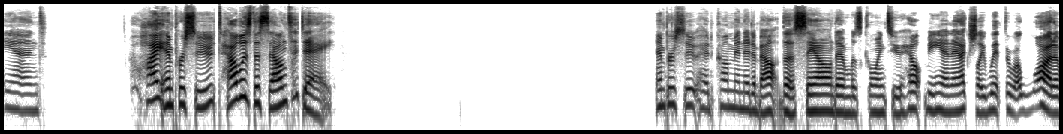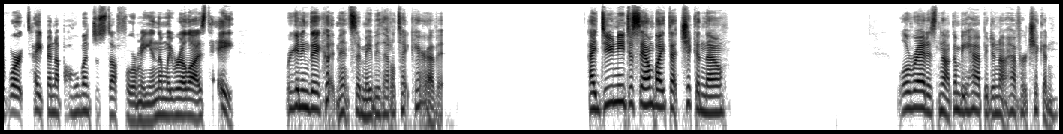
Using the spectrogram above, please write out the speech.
And oh, hi, In Pursuit. How was the sound today? In Pursuit had commented about the sound and was going to help me and actually went through a lot of work typing up a whole bunch of stuff for me. And then we realized, hey, we're getting the equipment, so maybe that'll take care of it. I do need to soundbite that chicken though. Red is not going to be happy to not have her chicken.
